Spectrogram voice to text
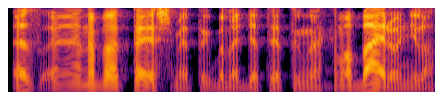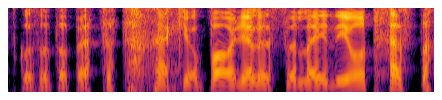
Ez, ebben teljes mértékben egyetértünk nekem. A Byron nyilatkozata tetszett a legjobban, hogy először leidiótázta,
